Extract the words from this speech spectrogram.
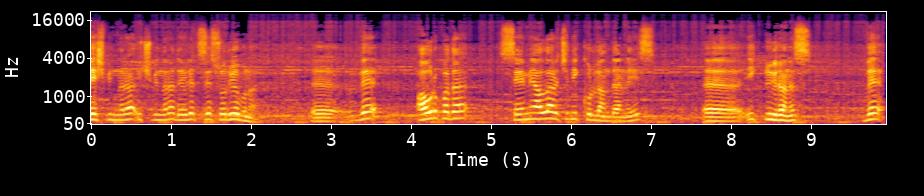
5 bin lira, 3 bin lira devlet size soruyor bunu. E, ve Avrupa'da SMA'lar için ilk kurulan derneğiz. İlk duyuranız ve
